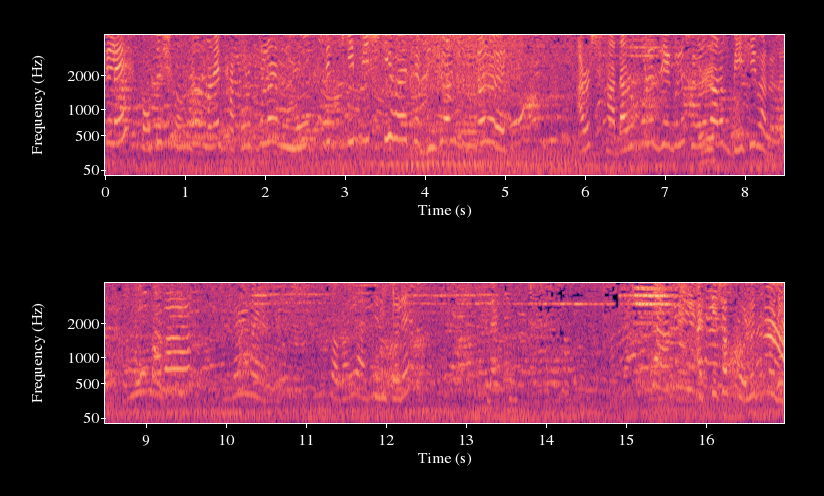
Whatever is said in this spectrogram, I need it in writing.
দেখলে কত সুন্দর মানে ঠাকুরগুলোর মুখ যে কি মিষ্টি হয়েছে, ভীষণ সুন্দর হয়েছে। আরও সাদার উপরে যেগুলো, সেগুলো তো আরও বেশি ভালো লাগছে। সবাই আছে ভিতরে। দেখো। আজকে সব হলুদ পরি।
